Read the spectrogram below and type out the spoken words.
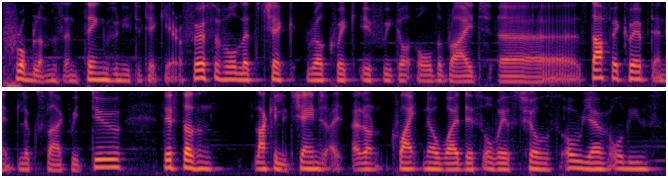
problems and things we need to take care of. First of all, let's check real quick if we got all the right uh, stuff equipped, and it looks like we do. This doesn't luckily change. I, I don't quite know why this always shows, oh, you have all these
